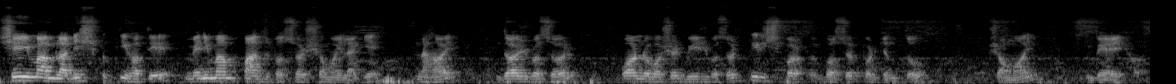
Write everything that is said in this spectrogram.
সেই মামলা নিষ্পত্তি হতে মিনিমাম পাঁচ বছর সময় লাগে। না হয় দশ বছর, পনেরো বছর, বিশ বছর, তিরিশ বছর পর্যন্ত সময় ব্যয় হয়।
